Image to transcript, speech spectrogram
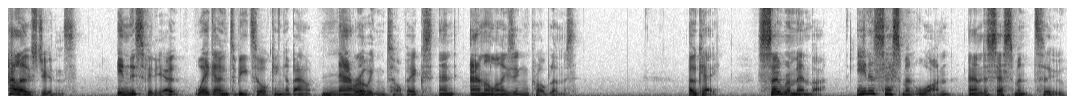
Hello students! In this video we're going to be talking about narrowing topics and analysing problems. Okay, so remember, in Assessment 1 and Assessment 2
